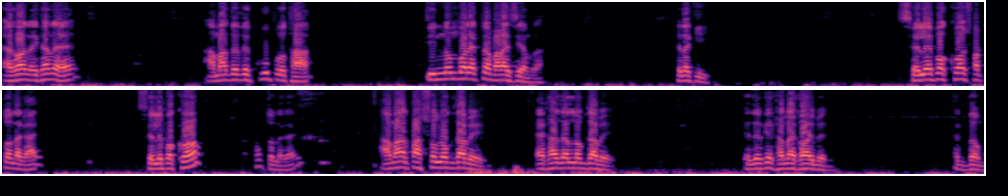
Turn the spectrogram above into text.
এখন এখানে আমাদের যে কুপ্রথা, তিন নম্বর একটা বাড়াইছি আমরা। সেটা কি? ছেলে পক্ষ শর্ত লাগায়। ছেলে পক্ষ শর্ত লাগায়। আমার পাঁচশো লোক যাবে, এক হাজার লোক যাবে। এদেরকে খানা খাওয়াইবেন। একদম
